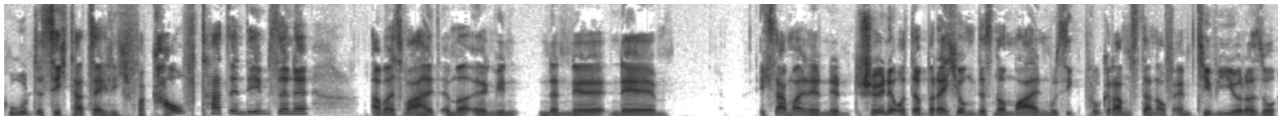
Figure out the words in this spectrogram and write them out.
gut es sich tatsächlich verkauft hat in dem Sinne, aber es war halt immer irgendwie eine, eine, eine ich sag mal, eine, eine schöne Unterbrechung des normalen Musikprogramms dann auf MTV oder so,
